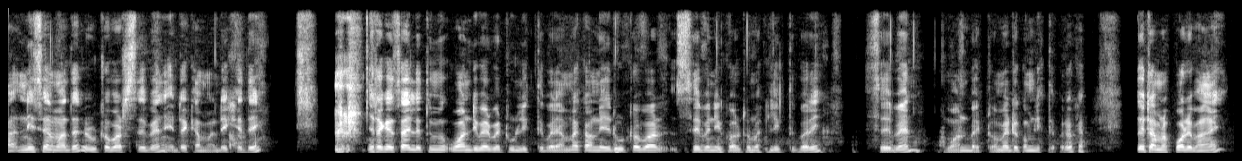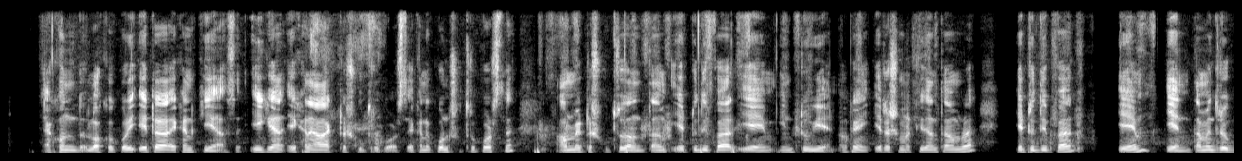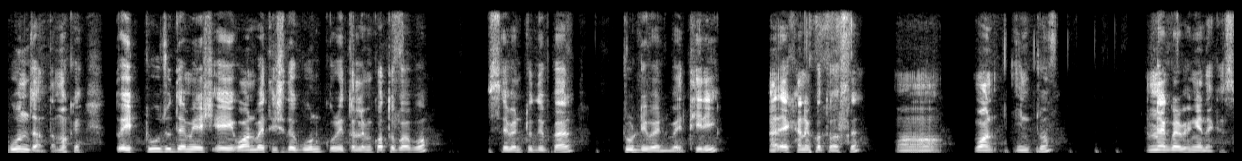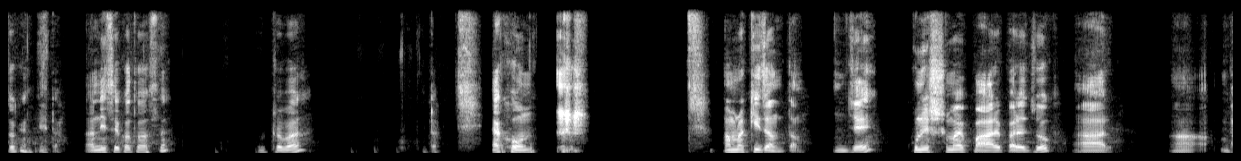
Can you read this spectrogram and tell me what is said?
আর নিচে আমাদের রুট ওভার সেভেন এটাকে আমরা রেখে দেই। এটাকে চাইলে তুমি ওয়ান ডিভাইড বাই টু লিখতে পারি আমরা, কারণ এই root over seven equal to আমরা কি লিখতে পারি? সেভেন ওয়ান বাই টু আমরা এরকম লিখতে পারি ওকে তো এটা আমরা পরে ভাঙাই। এখন লক্ষ্য করি, এটা এখানে কি আছে? এখানে আর একটা সূত্র পড়ছে। এখানে কোন সূত্র পড়ছে? আমরা একটা সূত্র জানতাম a to the power m into n okay এটার সময় কি জানতাম আমরা? A to the power m n তার মধ্যে গুণ জানতাম ওকে তো এই টু যদি আমি এই ওয়ান বাই থ্রির সাথে গুণ করি, তাহলে আমি কত পাবো? Seven to the power two divide by three আর এখানে কত আছে? ওয়ান ইন্টু আমি একবার ভেঙে দেখাচ্ছি ওকে এটা, আর নিচে কত আছে? রুটওভার এটা। এখন আমরা কি জানতাম? যে গুণের সময় পারে পারে যোগ আর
